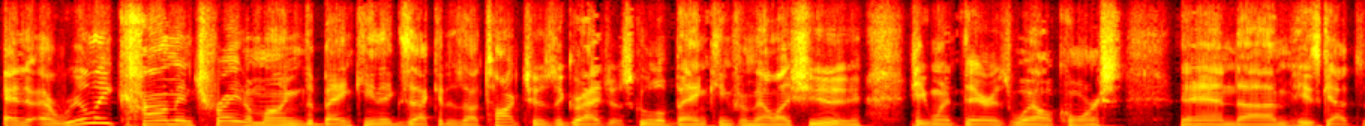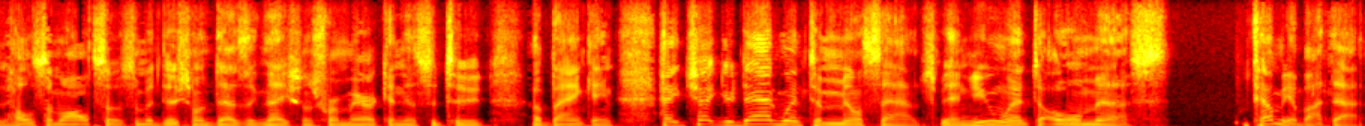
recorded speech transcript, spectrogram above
And a really common trait among the banking executives I talked to is the Graduate School of Banking from LSU. He went there as well, of course. And um, he's got holds some also some additional designations for American Institute of Banking. Hey, Chuck, your dad went to Millsaps and you went to Ole Miss miss. Tell me about that.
